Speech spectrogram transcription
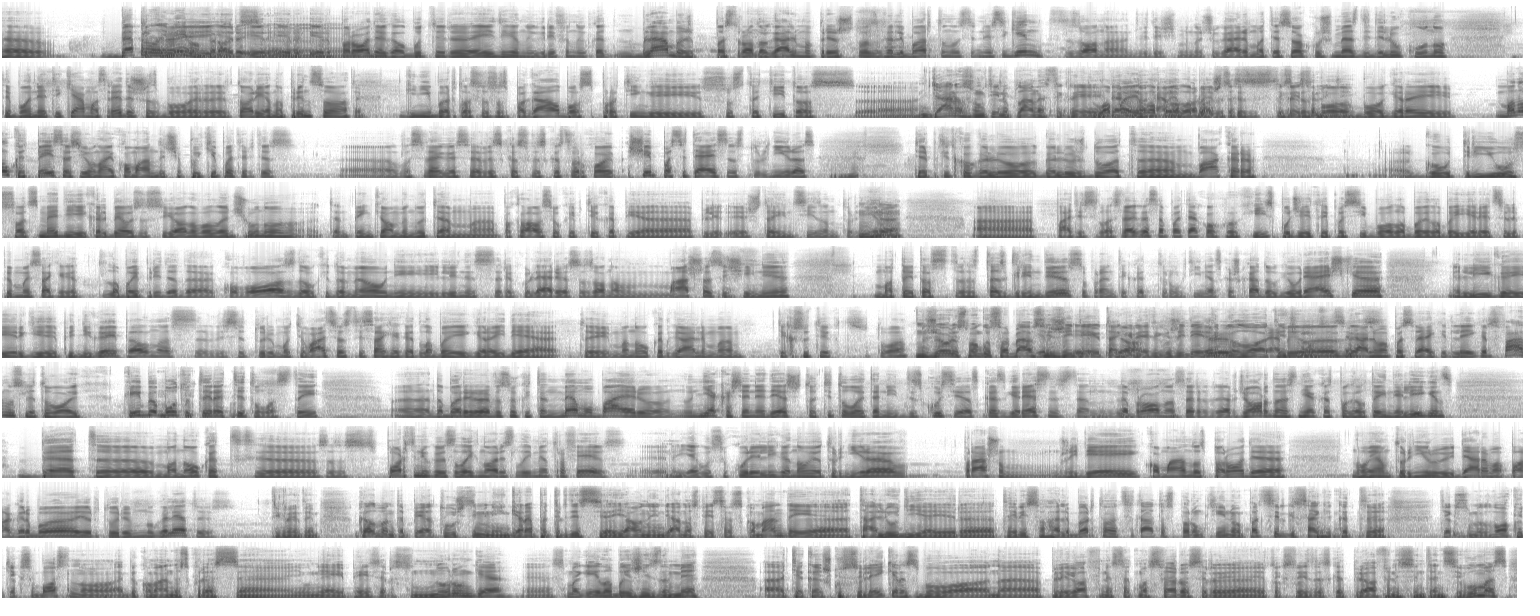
Be pralaimėjimų. Ir, ir, ir, ir e, parodė galbūt ir Aidianui Griffinui, kad blemba, pasirodo galima prieš tuos Halibartonus ir nesiginti zoną 20 minučių, galima tiesiog užmes didelių kūnų. Tai buvo netikiamas Redišas, buvo ir, ir Torijano Princo Taip. gynyba ir tos visos pagalbos, protingai sustatytos. Uh, Geras rungtynių planas tikrai. labai, labai, labai viskas, tikrai viskas buvo, buvo gerai. Manau, kad Peisas jaunai komandai čia puikiai patirtis. E, Las Vegase viskas, viskas tvarkoja. Šiaip pasiteisinas turnyras. Mhm. Tarp kitko galiu, galiu išduoti vakar GAU3 socmedijai kalbėjausi su Jonu Valančiūnu, ten penkiom minutėm e, paklausiau kaip tik apie šitą in-season turnyrą. Mhm. Patys į Las Vegasą pateko, kokie įspūdžiai, tai pas jį buvo labai labai geri atsiliepimai, sakė, kad labai prideda kovos, daug įdomiau nei eilinis reguliariojo sezono mašas, išeini, matai tas, tas, tas grindis, supranti, kad rungtynės kažką daugiau reiškia, lygai irgi pinigai, pelnas, visi turi motivacijos, tai sakė, kad labai gera idėja. Tai manau, kad galima tik sutikti su tuo. Nu, žiauriai smagu, svarbiausia, žaidėjų tą girdėti, jeigu žaidėjai Ir galvoja, tai čia galima pasveikinti Lakers fanus Lietuvoje. Kaip be būtų, tai yra titulas. Tai dabar yra visokių ten memų, bairių, nu, niekas čia nedės šito titulo ten į diskusijas, kas geresnis, ten Lebronas ar, ar Jordanas, niekas pagal tai nelygins. Bet e, manau, kad e, sportininkui visą laiką nori laimėti trofėjus. Ir jeigu sukūrė lygą naują turnyrą, prašom, žaidėjai, komandos parodė naujam turnyrui deramą pagarbą ir turim nugalėtojus. Tikrai taip. Kalbant apie tų užsiminį, gera patirtis jaunai Indianos Pacers komandai, e, tą liūdija ir e, Tairiso Haliburtono citatos po rungtynių. Pats irgi sakė, kad e, tiek su Milvokiu, tiek su Bostonu, abi komandos, kurias jaunieji Pacers nurungė, smagiai labai žaisdami, tiek aišku su Lakers buvo, playoffinis atmosferos ir, ir toks vaizdas, kad playoffinis intensyvumas.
